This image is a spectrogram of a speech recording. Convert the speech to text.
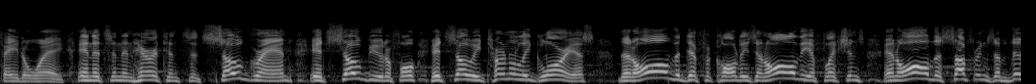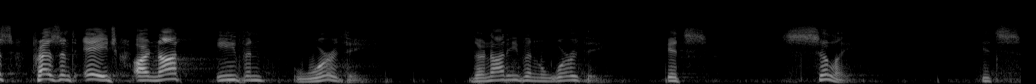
fade away. And it's an inheritance that's so grand, it's so beautiful, it's so eternally glorious that all the difficulties and all the afflictions and all the sufferings of this present age are not even worthy. They're not even worthy. It's silly. It's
